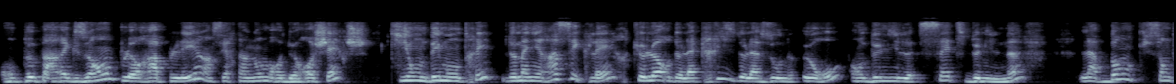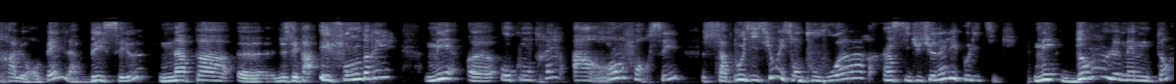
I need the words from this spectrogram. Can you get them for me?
On peut par exemple rappeler un certain nombre de recherches qui ont démontré de manière assez claire que lors de la crise de la zone euro en 2007-2009, la Banque centrale européenne, la BCE, n'a pas, euh, ne s'est pas effondrée, mais euh, au contraire a renforcé sa position et son pouvoir institutionnel et politique. Mais dans le même temps,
